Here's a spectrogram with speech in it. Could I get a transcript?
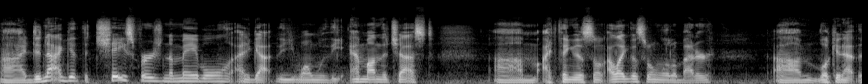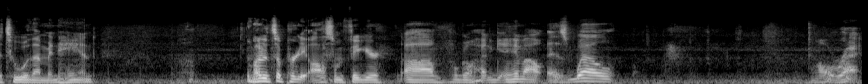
Uh, I did not get the chase version of Mabel. I got the one with the M on the chest. Um, I think this one, I like this one a little better. Um, looking at the two of them in hand but it's a pretty awesome figure. Um, we'll go ahead and get him out as well. All right.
